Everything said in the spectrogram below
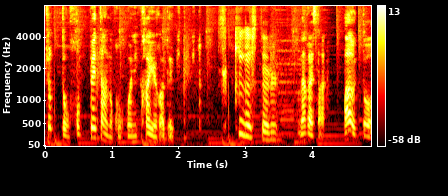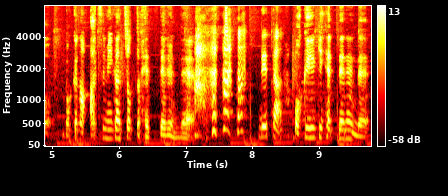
ちょっとほっぺたのここに影ができてきた。すっきりしてる。中井さん、会うと僕の厚みがちょっと減ってるんで、出た。奥行き減ってるんで、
